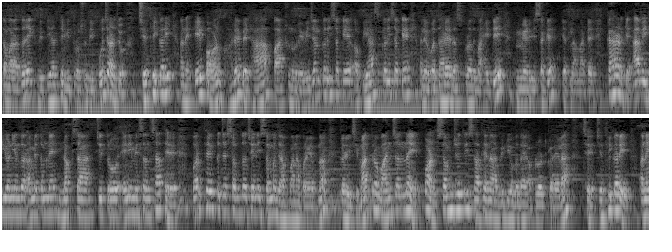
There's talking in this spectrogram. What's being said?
તમારા દરેક વિદ્યાર્થી મિત્રો સુધી પહોંચાડજો. જેથી કરી અને એ પણ ઘરે બેઠા પાઠનું રિવિઝન કરી શકે, અભ્યાસ કરી શકે, અને વધારે રસપ્રદ માહિતી મેળવી શકે એટલા માટે. કારણ કે આ વિડીયોની અંદર અમે તમને નકશા, ચિત્રો એનિમેશન સાથે પરફેક્ટ જે શબ્દ છે એની સમજ આપવાના પ્રયત્ન કરી છે. માત્ર વાંચન નહીં, પણ સમજૂતી સાથેના વીડિયો બધા અપલોડ કરેલા છે. જેથી કરી અને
